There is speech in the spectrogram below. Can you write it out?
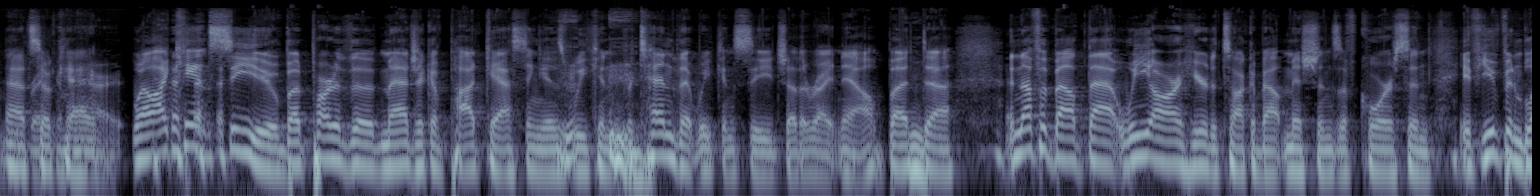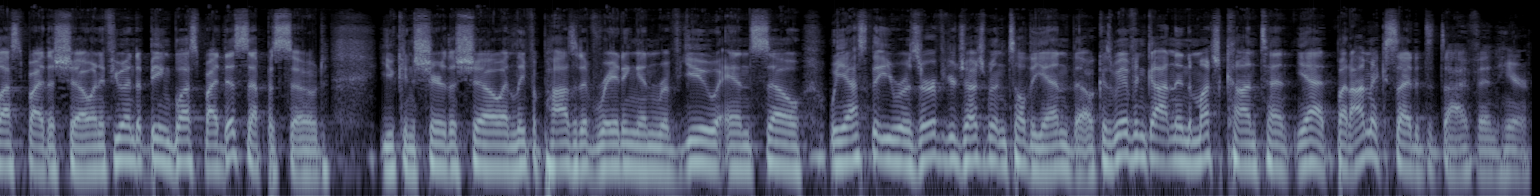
That's okay. Well, I can't see you, but part of the magic of podcasting is we can pretend that we can see each other right now. But uh, enough about that. We are here to talk about missions, of course. And if you've been blessed by the show, and if you end up being blessed by this episode, you can share the show and leave a positive rating and review. And so we ask that you reserve your judgment until the end, though, because we haven't gotten into much content yet. But I'm excited to dive in here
